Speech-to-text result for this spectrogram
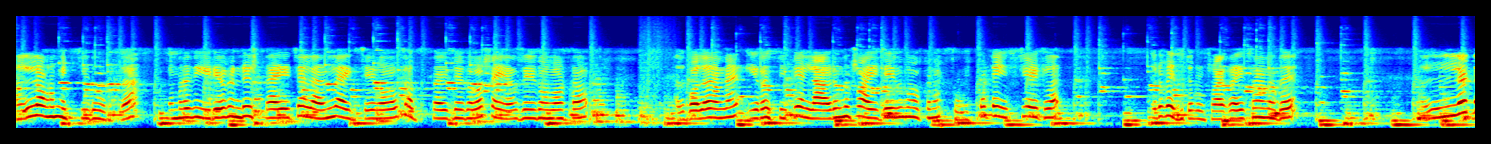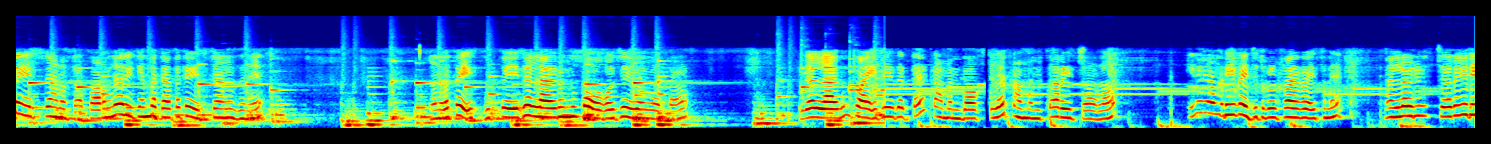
നല്ലോണം മിക്സ് ചെയ്ത് കൊടുക്കുക. നമ്മുടെ വീഡിയോ കണ്ട് ഇഷ്ടമായിട്ട് എല്ലാവരും ലൈക്ക് ചെയ്തോളൂ സബ്സ്ക്രൈബ് ചെയ്തോളൂ ഷെയർ ചെയ്തോളൂ കേട്ടോ. അതുപോലെ തന്നെ ഈ റെസിപ്പി എല്ലാവരും ഒന്ന് ട്രൈ ചെയ്ത് നോക്കണം. സൂപ്പർ ടേസ്റ്റി ആയിട്ടുള്ള ഒരു വെജിറ്റബിൾ ഫ്രൈഡ് റൈസ് ആണിത്. നല്ല ടേസ്റ്റ് ആണ് കേട്ടോ. പറഞ്ഞറിയിക്കാൻ പറ്റാത്ത ടേസ്റ്റ് ആണ് ഇതിന്. നമ്മുടെ ഫേസ്ബുക്ക് പേജ് എല്ലാവരും ഒന്ന് ഫോളോ ചെയ്തോളൂ കേട്ടോ. ഇതെല്ലാവരും ട്രൈ ചെയ്തിട്ട് കമന്റ് ബോക്സിൽ കമന്റ്സ് അറിയിച്ചോളാം. ഇനി നമ്മുടെ ഈ വെജിറ്റബിൾ ഫ്രൈഡ് റൈസിന് നല്ലൊരു ചെറിയൊരു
